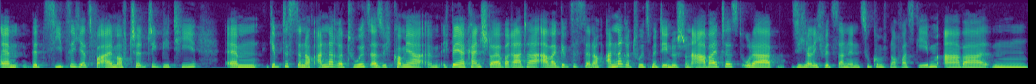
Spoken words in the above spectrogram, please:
Ähm, bezieht sich jetzt vor allem auf ChatGPT. Ähm, gibt es denn noch andere Tools? Also ich komme ja, ähm, ich bin ja kein Steuerberater, aber gibt es denn auch andere Tools, mit denen du schon arbeitest? Oder sicherlich wird es dann in Zukunft noch was geben, aber mh, hm,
